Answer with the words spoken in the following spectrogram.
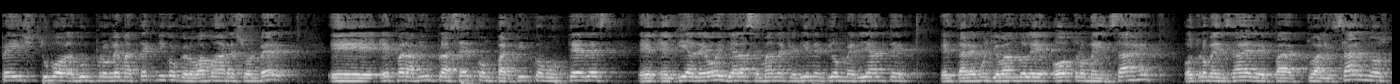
page tuvo algún problema técnico que lo vamos a resolver. Eh, es para mí un placer compartir con ustedes el, día de hoy. Ya la semana que viene, Dios mediante, estaremos llevándole otro mensaje, otro mensaje para actualizarnos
